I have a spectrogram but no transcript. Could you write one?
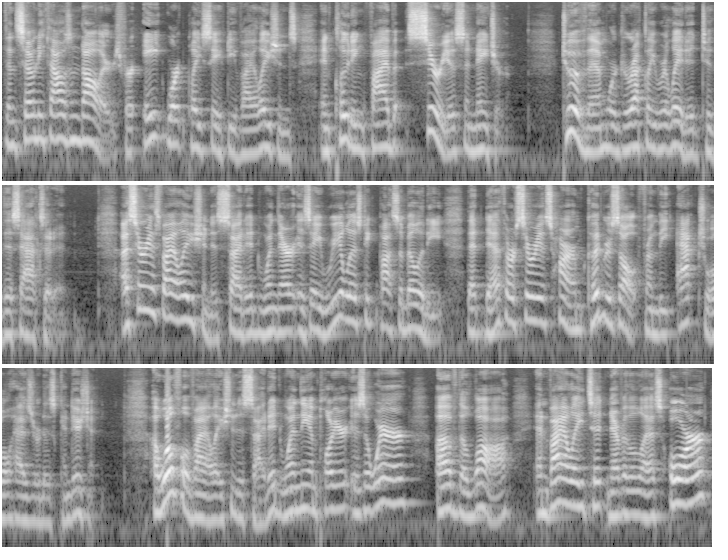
than $70,000 for eight workplace safety violations, including five serious in nature. Two of them were directly related to this accident. A serious violation is cited when there is a realistic possibility that death or serious harm could result from the actual hazardous condition. A willful violation is cited when the employer is aware of the law and violates it nevertheless, or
